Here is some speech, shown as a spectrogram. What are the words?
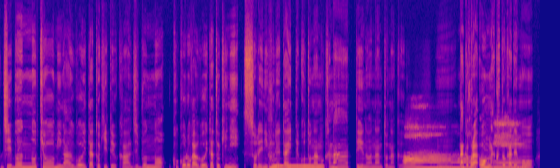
自分の興味が動いた時というか自分の心が動いた時にそれに触れたいってことなのかなっていうのはなんとなく、うん。なんかほら音楽とかでも、うん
